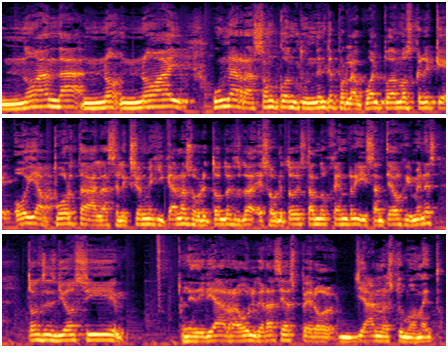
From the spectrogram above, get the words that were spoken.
No anda, no, no hay una razón contundente por la cual podamos creer que hoy aporta a la selección mexicana, sobre todo, sobre todo estando Henry y Santiago Jiménez. Entonces yo sí le diría a Raúl gracias, pero ya no es tu momento.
